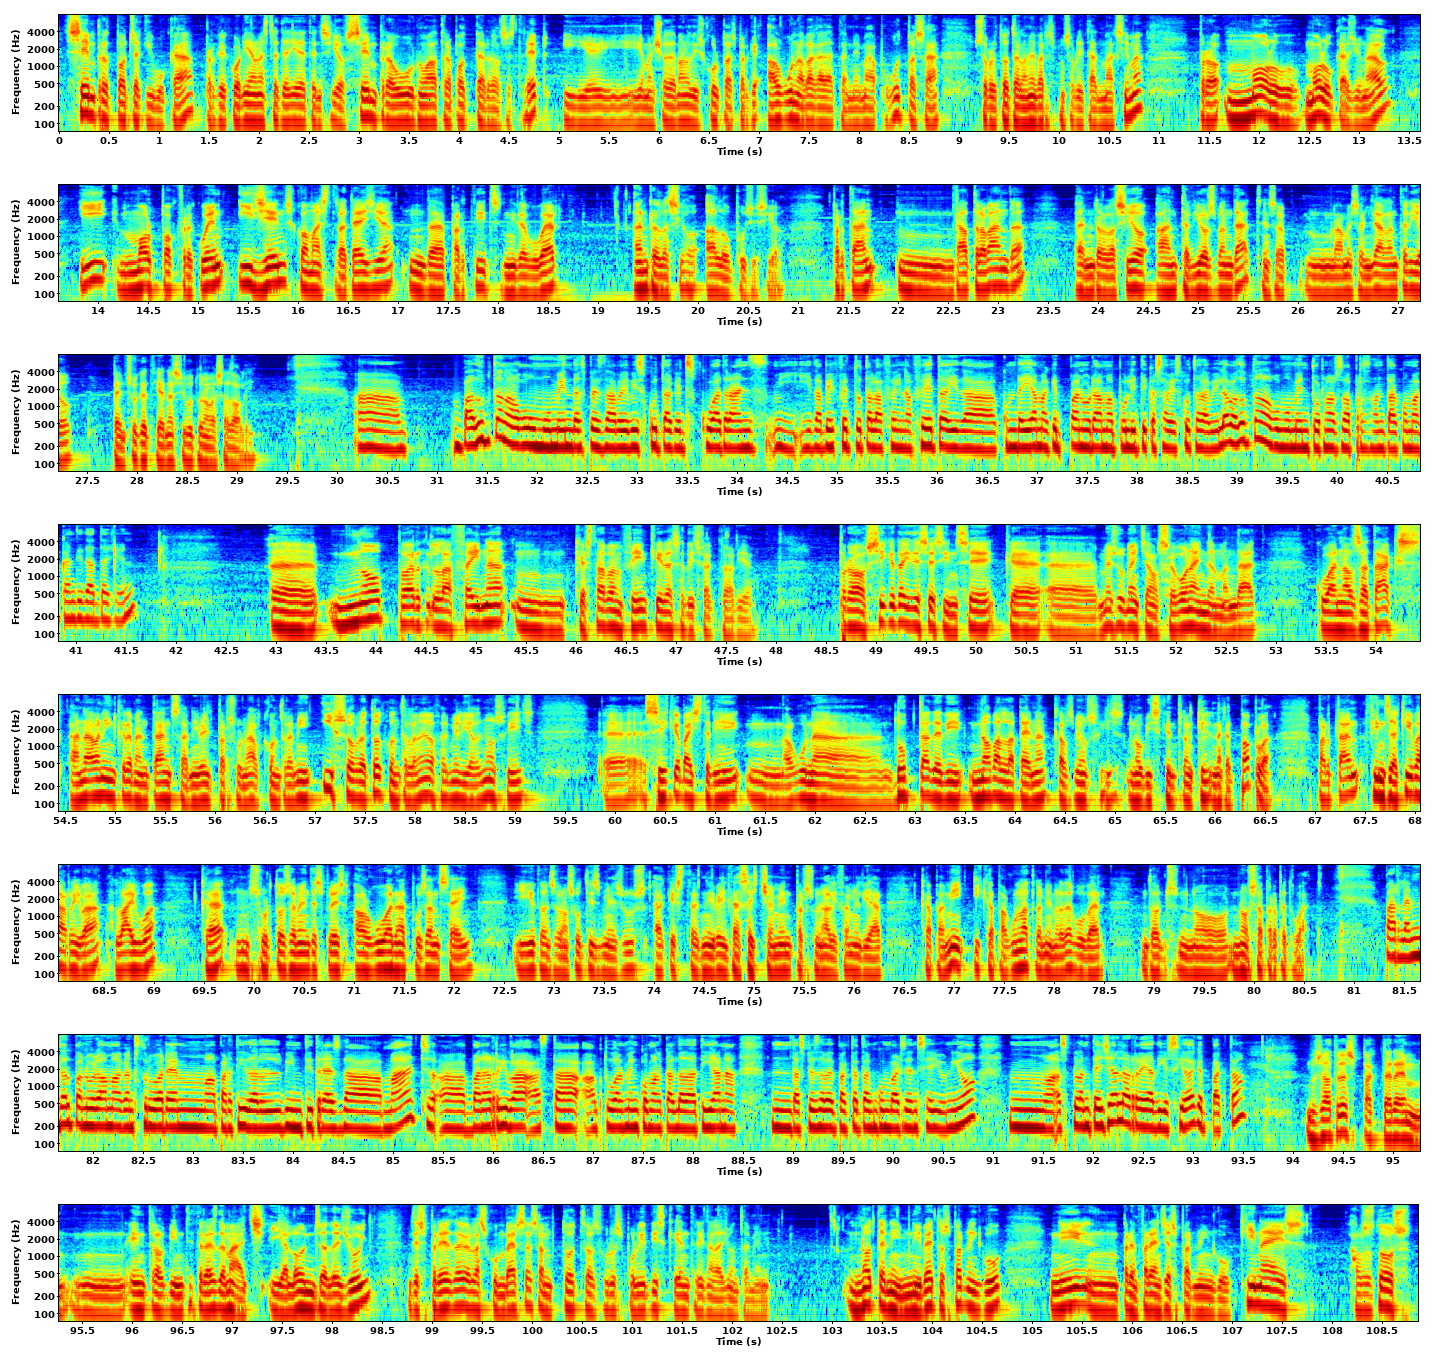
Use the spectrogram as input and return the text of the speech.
Sempre et pots equivocar, perquè quan hi ha una estratègia d'atenció sempre un o altre pot perdre els estreps i, i, i amb això demano disculpes perquè alguna vegada també m'ha pogut passar, sobretot en la meva responsabilitat màxima, però molt, molt ocasional i molt poc freqüent i gens com a estratègia de partits ni de govern en relació a l'oposició. Per tant, mm, d'altra banda, en relació a anteriors mandats, sense anar més enllà l'anterior, penso que Tiana ha sigut una bassa d'oli. Uh, va dubtar en algun moment, després d'haver viscut aquests quatre anys i, i d'haver fet tota la feina feta i de, com dèiem, aquest panorama polític que s'ha viscut a la vila, va dubtar en algun moment tornar-se a presentar com a candidat de gent? Eh, no per la feina mm, que estaven fent que era satisfactòria però sí que t'he de ser sincer que eh, més o menys en el segon any del mandat quan els atacs anaven incrementant-se a nivell personal contra mi i sobretot contra la meva família i els meus fills, eh, sí que vaig tenir mm, alguna dubte de dir no val la pena que els meus fills no visquin tranquil en aquest poble. Per tant, fins aquí va arribar l'aigua que sortosament després algú ha anat posant seny i doncs, en els últims mesos aquest nivell d'assetjament personal i familiar cap a mi i cap a algun altre membre de govern doncs, no, no s'ha perpetuat. Parlem del panorama que ens trobarem a partir del 23 de maig. Uh, van arribar a estar actualment com a alcalde de Tiana mm, després d'haver pactat amb Convergència i Unió. Mm, es planteja la reedició d'aquest pacte? Nosaltres pactarem mm, entre el 23 de maig i l'11 de juny després de les converses amb tots els grups polítics que entrin a l'Ajuntament. No tenim ni vetos per ningú ni preferències per ningú. Quina és els dos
